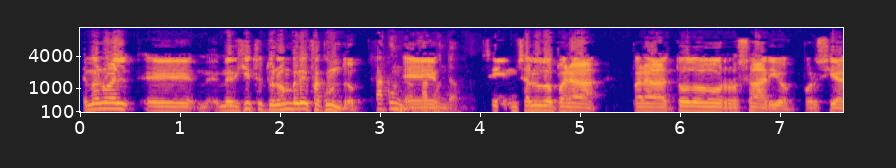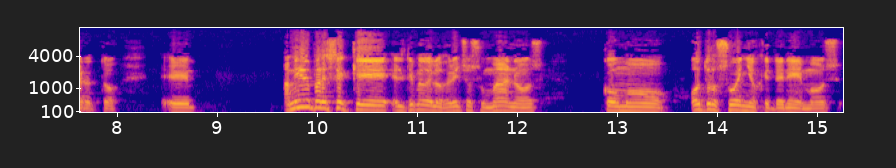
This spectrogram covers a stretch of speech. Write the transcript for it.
Emanuel, eh, me dijiste tu nombre, Facundo. Facundo, eh, Facundo. Sí, un saludo para, para todo Rosario, por cierto. Eh, a mí me parece que el tema de los derechos humanos, como otros sueños que tenemos,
